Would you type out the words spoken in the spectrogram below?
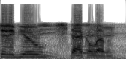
City View, stack 11.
